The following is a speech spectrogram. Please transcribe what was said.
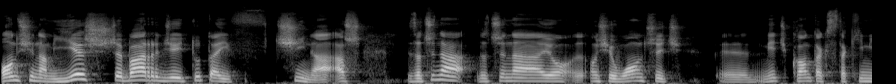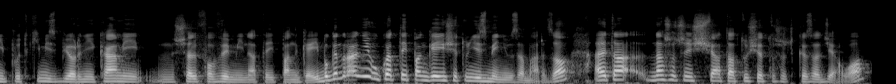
On się nam jeszcze bardziej tutaj wcina, aż zaczyna, zaczynają on się łączyć, y, mieć kontakt z takimi płytkimi zbiornikami mm, szelfowymi na tej Pangei, bo generalnie układ tej Pangei się tu nie zmienił za bardzo, ale ta nasza część świata tu się troszeczkę zadziało.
